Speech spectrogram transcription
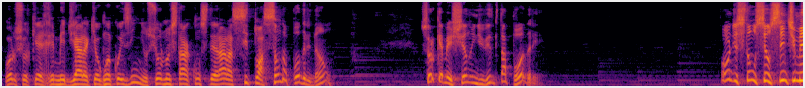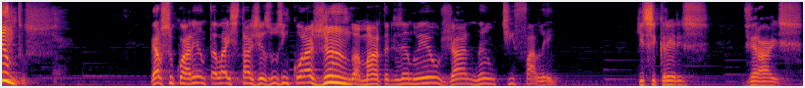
Agora o senhor quer remediar aqui alguma coisinha. O senhor não está a considerar a situação da podridão. O senhor quer mexer no indivíduo que está podre. Onde estão os seus sentimentos? Verso 40, lá está Jesus encorajando a Marta, dizendo: Eu já não te falei, que se creres, verás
